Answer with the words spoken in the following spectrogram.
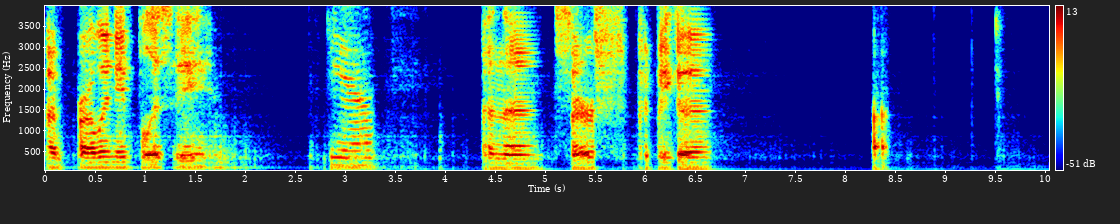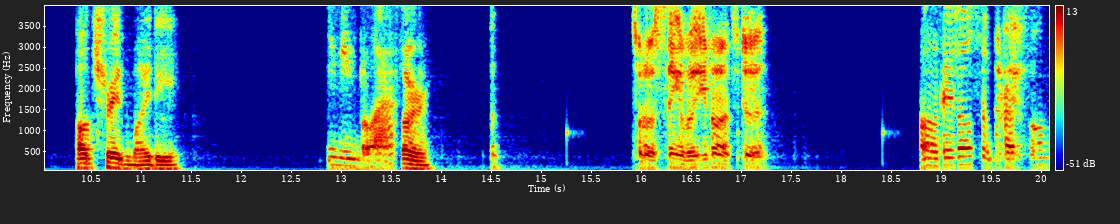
I probably need Blissey, Yeah. and then Surf could be good. I'll trade Mighty You mean blast? or That's what I was thinking but You don't have to do it. Oh, there's also Crustle.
